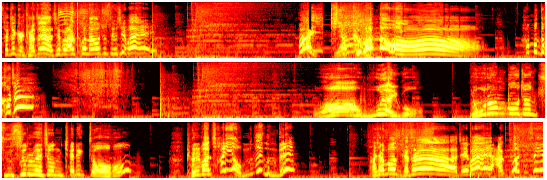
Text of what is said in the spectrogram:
사장가 가자. 제발 아쿠아 나와주세요 제발. 아이 기좀 그만 나와. 한 번 더 가자. 와 뭐야 이거? 여름 버전 주술 회전 캐릭터 어? 별반 차이 없는데 근데? 다시 한번 가자. 제발 아쿠아 주세요.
